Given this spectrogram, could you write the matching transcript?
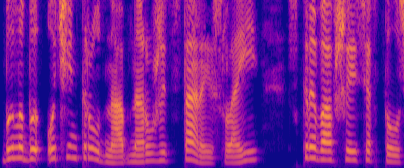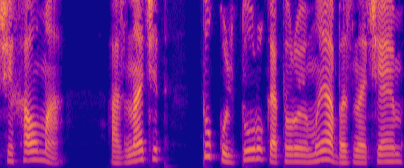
было бы очень трудно обнаружить старые слои, скрывавшиеся в толще холма, а значит, ту культуру, которую мы обозначаем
